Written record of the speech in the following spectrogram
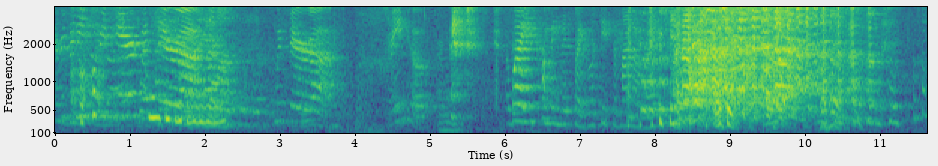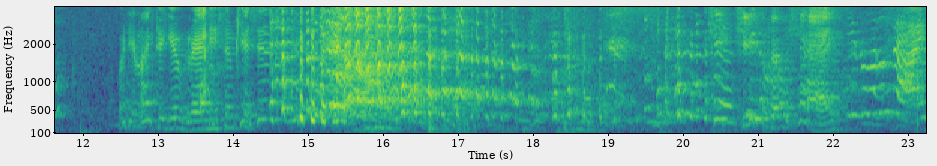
Everybody's prepared with their, uh, with their, uh, raincoats. why are you coming this way? Go see Savannah, right? Would you like to give Granny some kisses? She, she's a little shy. She's a little shy.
